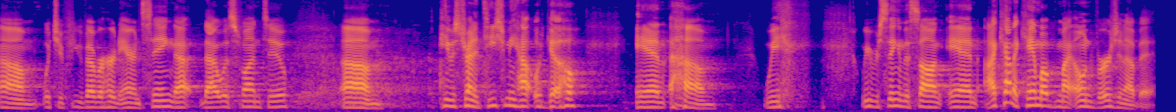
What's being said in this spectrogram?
um, which, if you've ever heard Aaron sing, that, that was fun too. Um, he was trying to teach me how it would go. And um, we, we were singing the song, and I kind of came up with my own version of it.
